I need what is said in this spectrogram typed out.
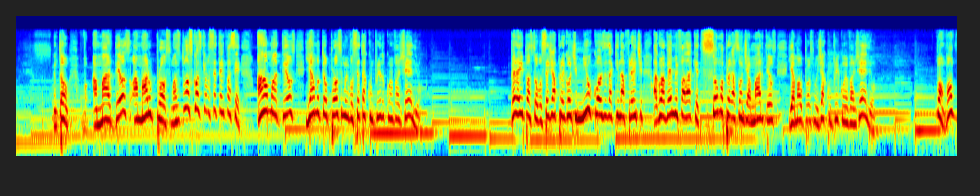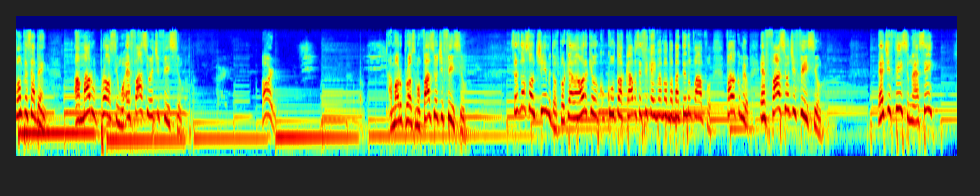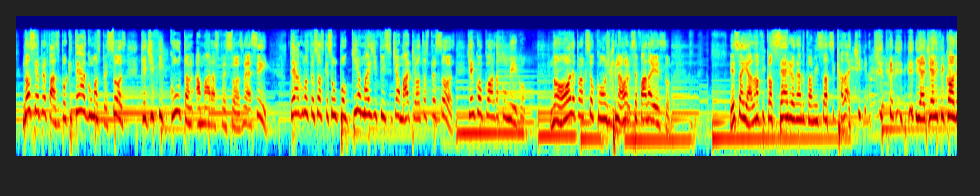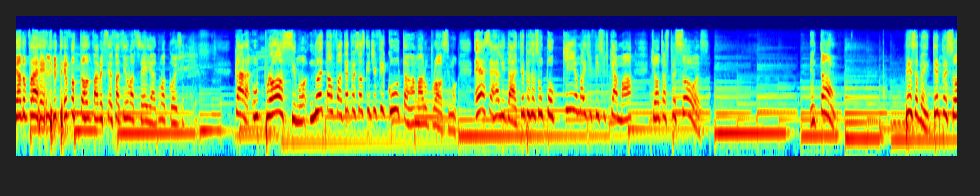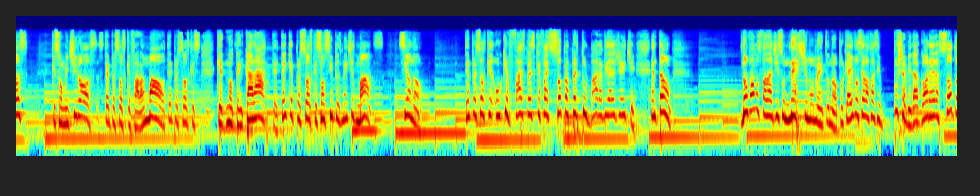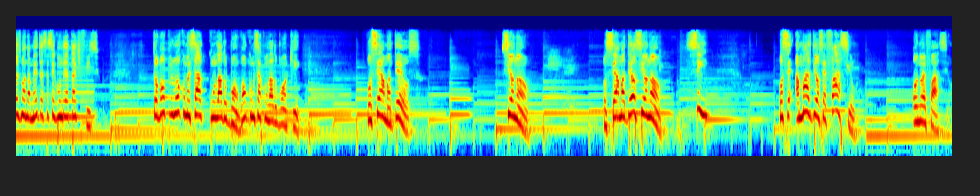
Então, amar Deus, amar o próximo. As duas coisas que você tem que fazer: ama Deus e ama o teu próximo, e você está cumprindo com o Evangelho. Peraí, pastor, você já pregou de mil coisas aqui na frente, agora vem me falar que é só uma pregação de amar Deus e amar o próximo, já cumpri com o Evangelho? Bom, vamos, vamos pensar bem. Amar o próximo é fácil ou é difícil? Hard. Amar o próximo, fácil ou difícil? Vocês não são tímidos, porque na hora que o culto acaba, vocês ficam aí batendo papo. Fala comigo, é fácil ou difícil? É difícil, não é assim? Não sempre é fácil, porque tem algumas pessoas que dificultam amar as pessoas, não é assim? Tem algumas pessoas que são um pouquinho mais difíceis de amar que outras pessoas. Quem concorda comigo? Não olha para o seu cônjuge na hora que você fala isso. Isso aí, Alan ficou sério olhando para mim, só se caladinho. E a Jenny ficou olhando para ele o tempo todo para ver se ele fazia uma ceia, alguma coisa. Cara, o próximo não é tão fácil. Tem pessoas que dificultam amar o próximo. Essa é a realidade. Tem pessoas que são um pouquinho mais difíceis de amar que outras pessoas. Então, pensa bem, tem pessoas que são mentirosas, tem pessoas que falam mal, tem pessoas que, que não têm caráter, tem que, pessoas que são simplesmente más. Sim ou não? Tem pessoas que o que faz parece que faz só para perturbar a vida da gente. Então, não vamos falar disso neste momento, não, porque aí você vai falar assim: puxa vida, agora era só dois mandamentos, essa segunda ia estar tá difícil. Então vamos primeiro começar com o lado bom. Vamos começar com o lado bom aqui. Você ama Deus? Sim ou não? Você ama Deus sim ou não? Sim. Você amar Deus é fácil ou não é fácil?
